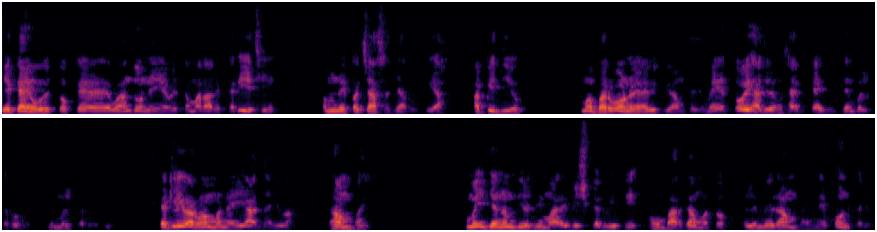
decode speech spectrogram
જે કાંઈ હોય તો કે વાંધો નહીં. હવે તમારા કરીએ છીએ. અમને પચાસ હજાર રૂપિયા આપી દો માં ભરવાનો આવી ગયો આમ કહ્યું મેં તોય હાજર. સાહેબ કઈ રિઝનેબલ કરો રિઝનેબલ કરો. એટલી વારમાં મને યાદ આવ્યા, રામભાઈ. મેં જન્મદિવસની મારે વિશ કરવી હતી, હું બારગામ હતો, એટલે મેં રામભાઈને ફોન કર્યો.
